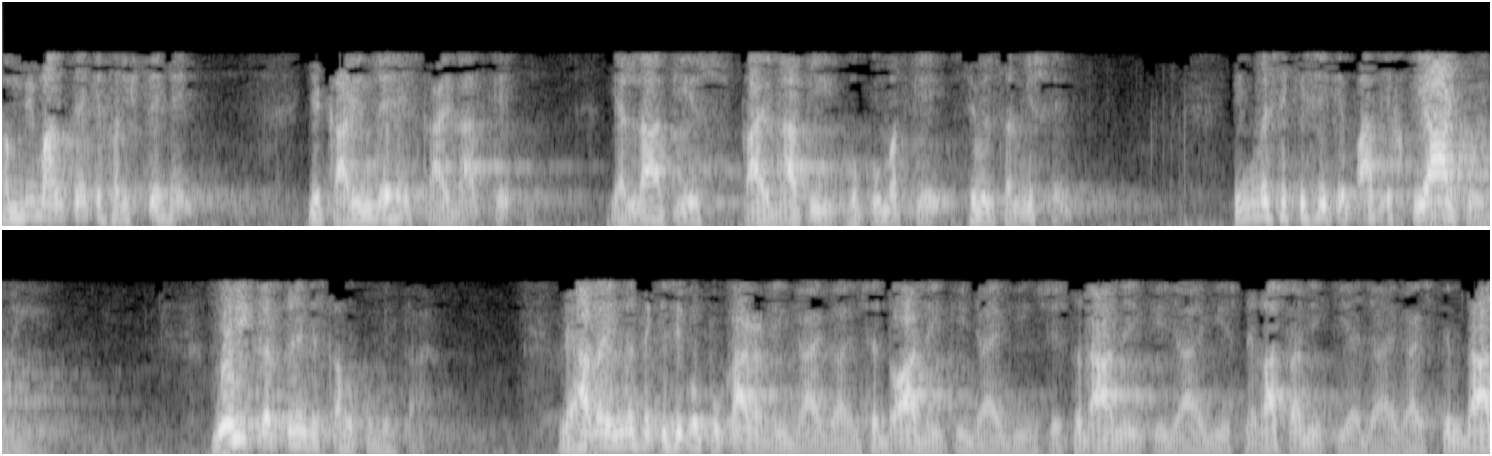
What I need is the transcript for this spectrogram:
ہم بھی مانتے ہیں کہ فرشتے ہیں، یہ کارندے ہیں اس کائنات کے۔ یہ اللہ کی اس کائناتی حکومت کے سول سروس ہے ان میں سے کسی کے پاس اختیار کوئی نہیں ہے۔ وہی کرتے ہیں جس کا حکم ملتا ہے۔ لہذا ان میں سے کسی کو پکارا نہیں جائے گا، ان سے دعا نہیں کی جائے گی، ان سے استدا نہیں کی جائے گی، استغاثہ نہیں کیا جائے گا، استمداد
